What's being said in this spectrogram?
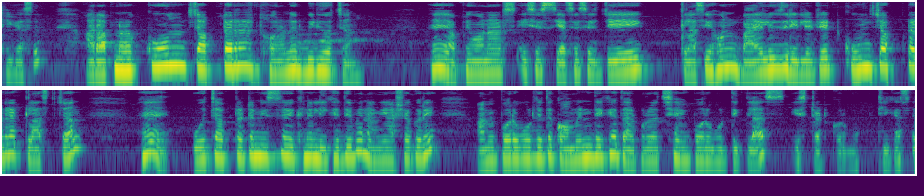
ঠিক আছে? আর আপনারা কোন চ্যাপ্টারের ধরনের ভিডিও চান? হ্যাঁ, আপনি অনার্স, এসএসসি, এসএসসি যে ক্লাসই হন বায়োলজি রিলেটেড কোন চ্যাপ্টারের ক্লাস চান, হ্যাঁ? ওই চ্যাপ্টারটা নিশ্চয়ই এখানে লিখে দেবেন, আমি আশা করি আমি পরবর্তীতে কমেন্ট দেখে তারপরে হচ্ছে আমি পরবর্তী ক্লাস স্টার্ট করব। ঠিক আছে?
